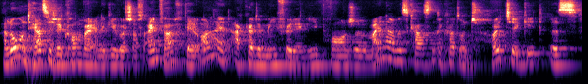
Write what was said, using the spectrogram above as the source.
Hallo und herzlich willkommen bei Energiewirtschaft einfach, der Online-Akademie für die Energiebranche. Mein Name ist Carsten Eckert und heute geht es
